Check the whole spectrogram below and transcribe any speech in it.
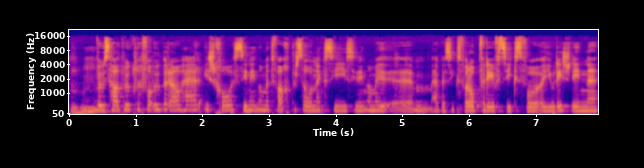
mhm. weil es halt wirklich von überall her ist gekommen. Es sind nicht nur die Fachpersonen gewesen, es sind nicht nur, ähm, eben, sei es von Opferhilfe, sei es von JuristInnen,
